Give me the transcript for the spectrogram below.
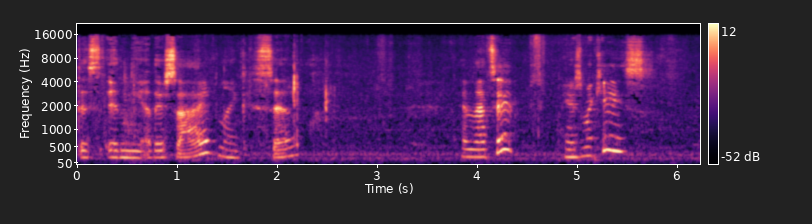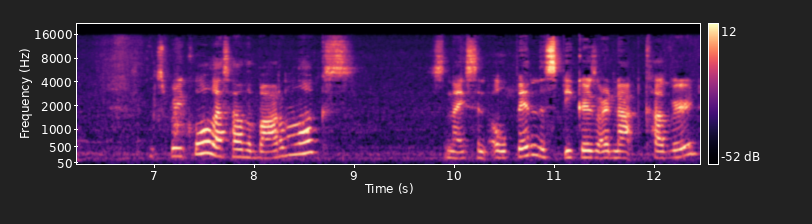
this in the other side like so. And that's it. Here's my case. Looks pretty cool. That's how the bottom looks. It's nice and open. The speakers are not covered.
